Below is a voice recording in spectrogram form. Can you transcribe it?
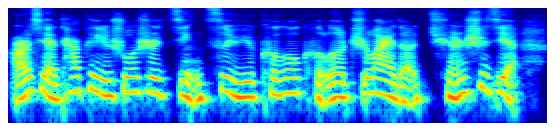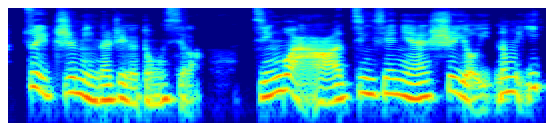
而且它可以说是仅次于可口可乐之外的全世界最知名的这个东西了。尽管啊，近些年是有那么一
